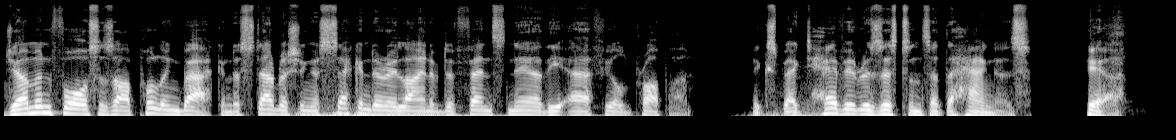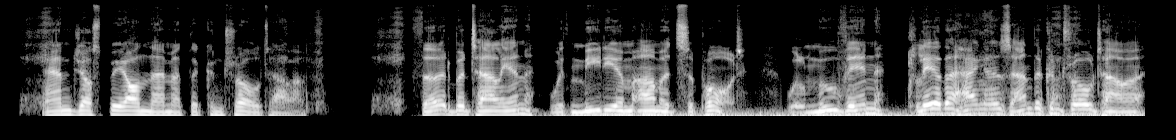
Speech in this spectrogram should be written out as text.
German forces are pulling back and establishing a secondary line of defense near the airfield proper. Expect heavy resistance at the hangars. Here, and just beyond them at the control tower. 3rd Battalion, with medium armored support, will move in, clear the hangars and the control tower,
